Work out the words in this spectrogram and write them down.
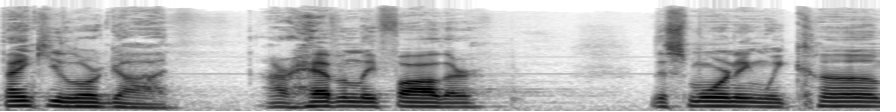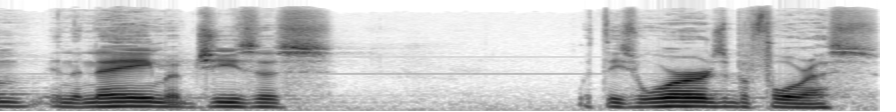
Thank you, Lord God, our Heavenly Father. This morning we come in the name of Jesus with these words before us.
